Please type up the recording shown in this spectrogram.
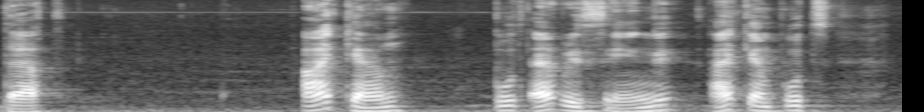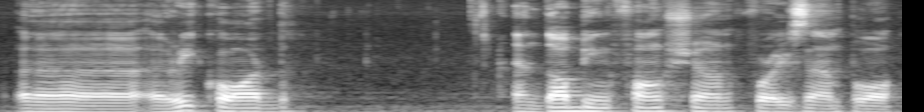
that I can put everything I can put uh, a record and dubbing function for example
